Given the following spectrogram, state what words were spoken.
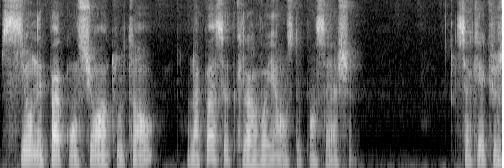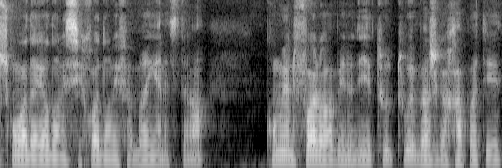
si on n'est pas conscient à tout le temps, on n'a pas cette clairvoyance de penser à Hachem. C'est quelque chose qu'on voit d'ailleurs dans les sikhot, dans les fabriques, etc. Combien de fois le rabbi nous dit tout, tout est bashgacha patit.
